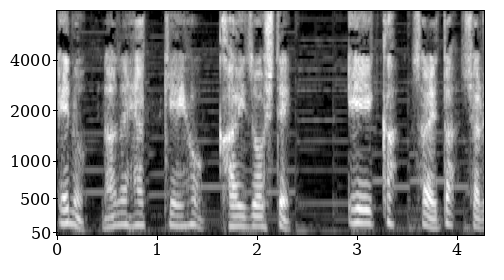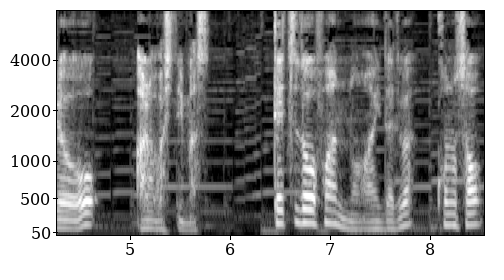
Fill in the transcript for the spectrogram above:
N700 系を改造して A 化された車両を表しています。鉄道ファンの間ではこの差を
